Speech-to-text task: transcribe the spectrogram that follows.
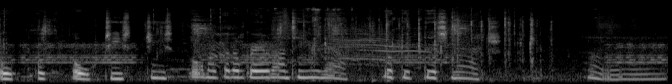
oh, oh, oh, jeez, jeez. Oh my god, I'm grabbing onto you now. Look at this match. Oh.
